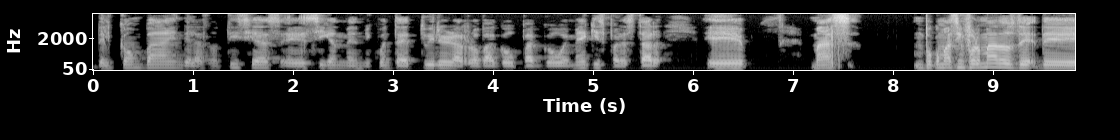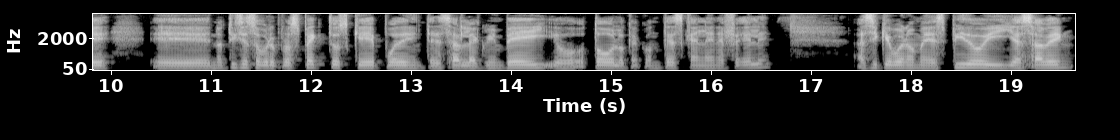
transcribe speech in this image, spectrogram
del combine, de las noticias. Eh, síganme en mi cuenta de Twitter, arroba GoPackGoMX, para estar eh, más, un poco más informados de, de eh, noticias sobre prospectos que pueden interesarle a Green Bay o todo lo que acontezca en la NFL. Así que bueno, me despido y ya saben,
